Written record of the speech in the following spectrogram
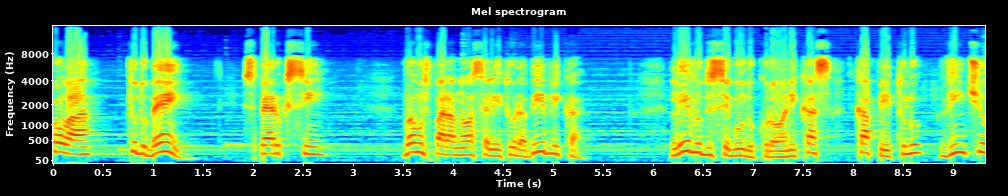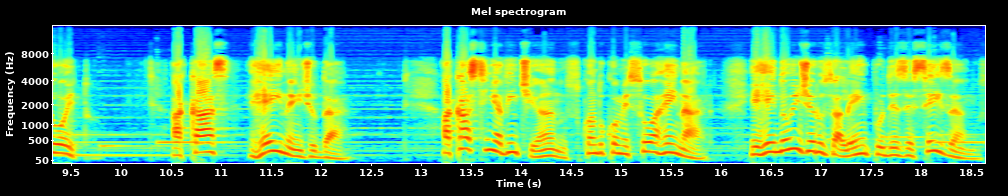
Olá, tudo bem? Espero que sim. Vamos para a nossa leitura bíblica? Livro de 2 Crônicas, capítulo 28. Acás reina em Judá. Acás tinha 20 anos quando começou a reinar e reinou em Jerusalém por 16 anos.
